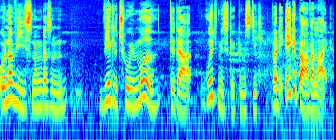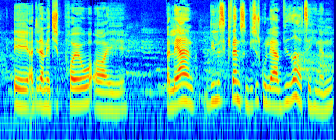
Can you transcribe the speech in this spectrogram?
undervise nogen, der sådan virkelig tog imod det der rytmiske gymnastik, hvor det ikke bare var leg. Øh, og det der med, at de skulle prøve at, øh, at lære en lille sekvens, som de så skulle lære videre til hinanden.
